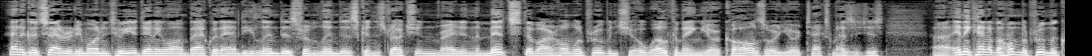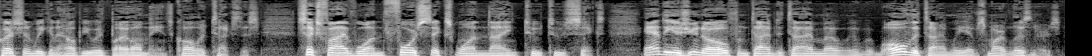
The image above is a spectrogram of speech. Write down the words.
And a good Saturday morning to you. Denny Long back with Andy Lindus from Lindus Construction, right in the midst of our home improvement show, welcoming your calls or your text messages. Uh, any kind of a home improvement question we can help you with by all means. Call or text us. 651 461 9226. Andy, as you know, from time to time, uh, all the time, we have smart listeners.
